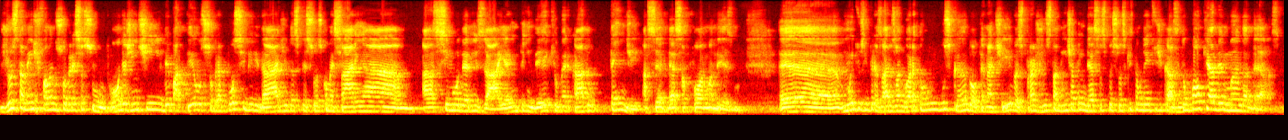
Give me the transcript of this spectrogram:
justamente falando sobre esse assunto, onde a gente debateu sobre a possibilidade das pessoas começarem a, a se modernizar e a entender que o mercado tende a ser dessa forma mesmo é, muitos empresários agora estão buscando alternativas para justamente atender essas pessoas que estão dentro de casa. Então, qual que é a demanda delas?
